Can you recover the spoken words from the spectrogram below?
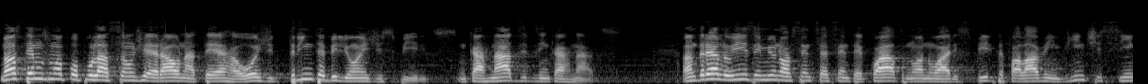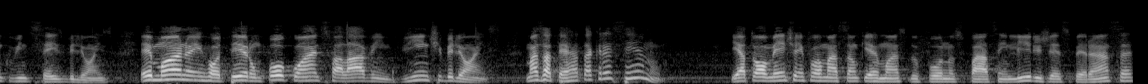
Nós temos uma população geral na Terra hoje de 30 bilhões de espíritos, encarnados e desencarnados. André Luiz, em 1964, no Anuário Espírita, falava em 25, 26 bilhões. Emmanuel, em roteiro, um pouco antes, falava em 20 bilhões. mas a Terra está crescendo. E atualmente a informação que a irmã do For nos passa em Lírios de Esperança,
